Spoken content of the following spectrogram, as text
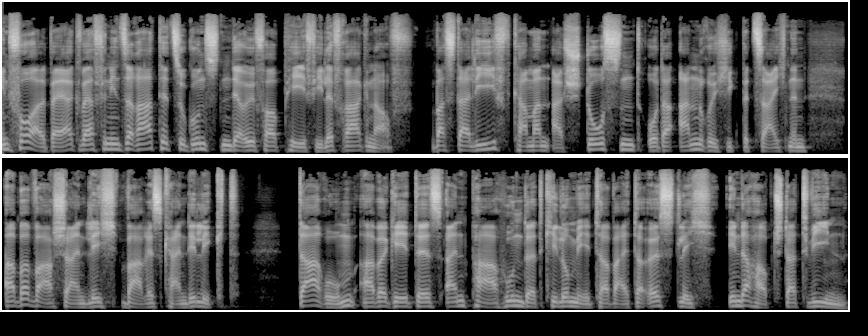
In Vorarlberg werfen Inserate zugunsten der ÖVP viele Fragen auf. Was da lief, kann man als stoßend oder anrüchig bezeichnen, aber wahrscheinlich war es kein Delikt. Darum aber geht es ein paar hundert Kilometer weiter östlich, in der Hauptstadt Wien.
